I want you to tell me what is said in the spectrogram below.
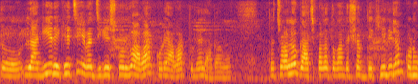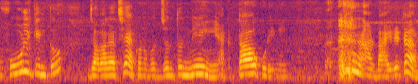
তো লাগিয়ে রেখেছি, এবার জিজ্ঞেস করব আবার, করে আবার তুলে লাগাবো। তো চলো, গাছপালা তোমাদের সব দেখিয়ে দিলাম। কোনো ফুল কিন্তু জবা গাছে এখনও পর্যন্ত নেই, একটাও করিনি আর বাইরেটা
